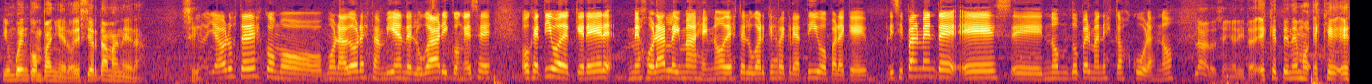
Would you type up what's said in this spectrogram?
y un buen compañero, de cierta manera y ahora ustedes como moradores también del lugar y con ese objetivo de querer mejorar la imagen ¿no? de este lugar que es recreativo para que principalmente es eh, no, permanezca oscuras, ¿no? Claro, señorita. Es que tenemos, es que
